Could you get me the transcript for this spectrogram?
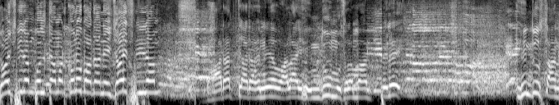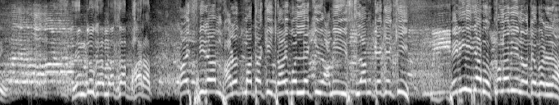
জয় শ্রীরাম বলতে আমার কোনো বাধা নেই জয় শ্রীরাম भारत का रहने वाला हिंदू मुसलमान पहले हिंदुस्तानी हिंदू का मतलब भारत জয় শ্রীরাম, ভারত মাতা কি, জয় বললে কি, আমি ইসলাম থেকে কি বেরিয়ে যাব? কোনো দিন হতে পারে না।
